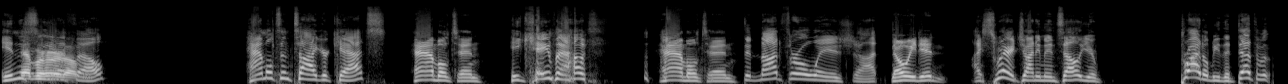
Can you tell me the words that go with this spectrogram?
in the Never CFL. Hamilton Tiger Cats. Hamilton. He came out, Hamilton. did not throw away his shot. No, he didn't. I swear, Johnny Manziel, your pride will be the death of it.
